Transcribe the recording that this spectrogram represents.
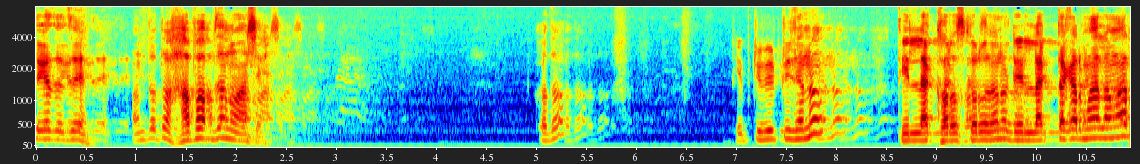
দেখেছে যে অন্তত হাফ হাফ যেন আসে। কত? ফিফটি ফিফটি যেন? তিন লাখ খরচ করব জানো? দেড় লাখ টাকার মাল আমার।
